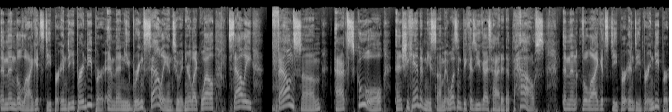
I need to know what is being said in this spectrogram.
And then the lie gets deeper and deeper and deeper. And then you bring Sally into it, and you're like, well, Sally found some at school and she handed me some. It wasn't because you guys had it at the house. And then the lie gets deeper and deeper and deeper.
